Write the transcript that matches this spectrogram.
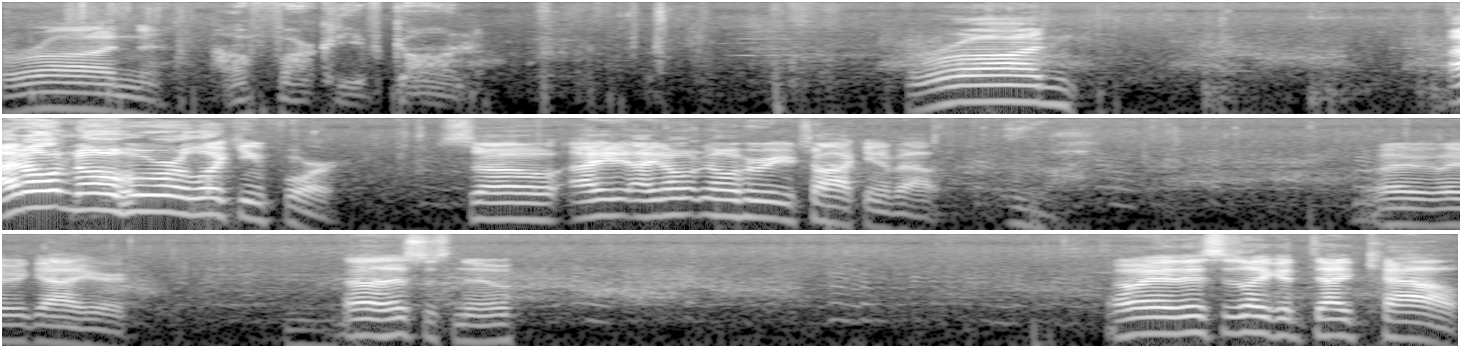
run. How far could he have gone? Run. I don't know who we're looking for. So, I, I don't know who you're talking about. What, what do we got here? Oh, this is new. Oh, yeah, this is like a dead cow.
